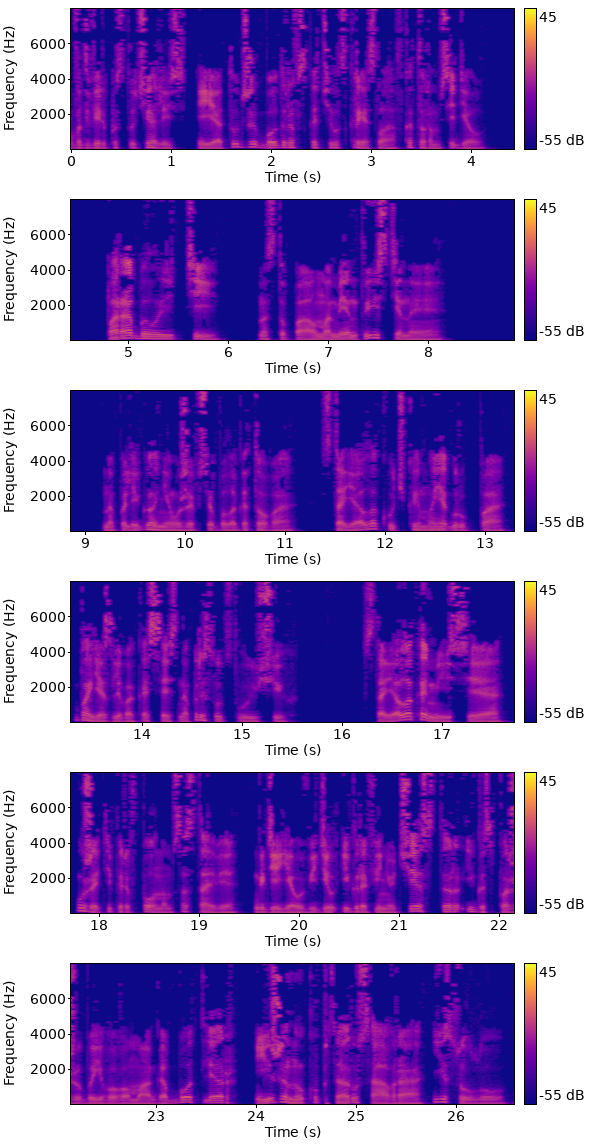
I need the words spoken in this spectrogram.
В дверь постучались, и я тут же бодро вскочил с кресла, в котором сидел. Пора было идти. Наступал момент истины. На полигоне уже все было готово. Стояла кучкой моя группа, боязливо косясь на присутствующих. Стояла комиссия, уже теперь в полном составе, где я увидел и графиню Честер, и госпожу боевого мага Ботлер, и жену купца Русавра, Ясулу.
